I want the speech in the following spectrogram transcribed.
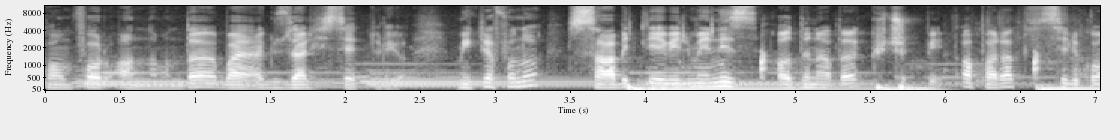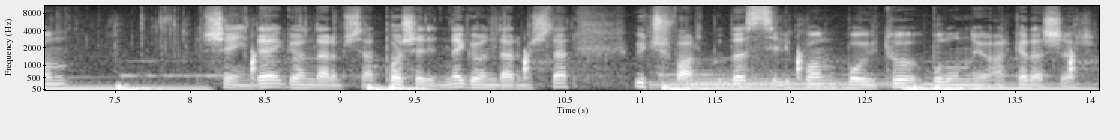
konfor anlamında bayağı güzel hissettiriyor. Mikrofonu sabitleyebilmeniz adına da küçük bir aparat silikon şeyinde göndermişler. Poşetinde göndermişler. 3 farklı da silikon boyutu bulunuyor arkadaşlar.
